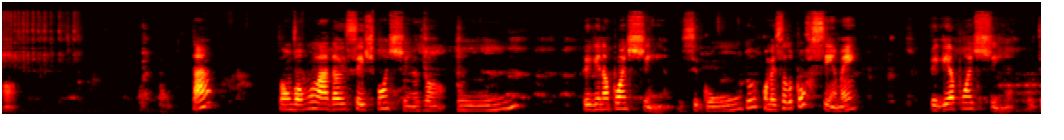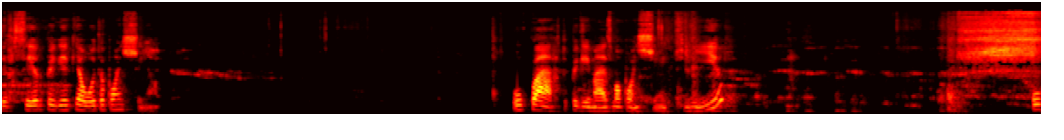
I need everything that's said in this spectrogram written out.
Ó. Tá? Então, vamos lá dar os seis pontinhos, ó. Um, peguei na pontinha. O segundo, começando por cima, hein? Peguei a pontinha. O terceiro, peguei aqui a outra pontinha, O quarto, peguei mais uma pontinha aqui. O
